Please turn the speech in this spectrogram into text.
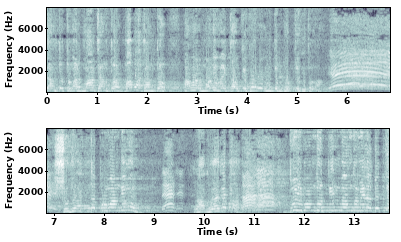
জানতো, তোমার মা জানতো আর বাবা জানতো, আমার মনে হয় কাউকে ঘরের ভিতরে ঢুকতে দিত না। শুধু একটা প্রমাণ দিব রাগ হয়ে যাবা? দুই বন্ধু, তিন বন্ধু মিলে দেখতে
